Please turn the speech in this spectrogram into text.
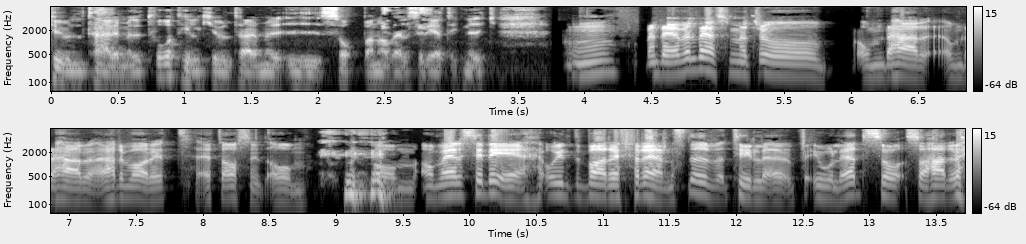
kul term, eller två till kul termer i soppan av LCD-teknik. Mm, men det är väl det som jag tror om det här, om det här hade varit ett avsnitt om, om, om LCD och inte bara referens nu till uh, OLED så, så hade,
